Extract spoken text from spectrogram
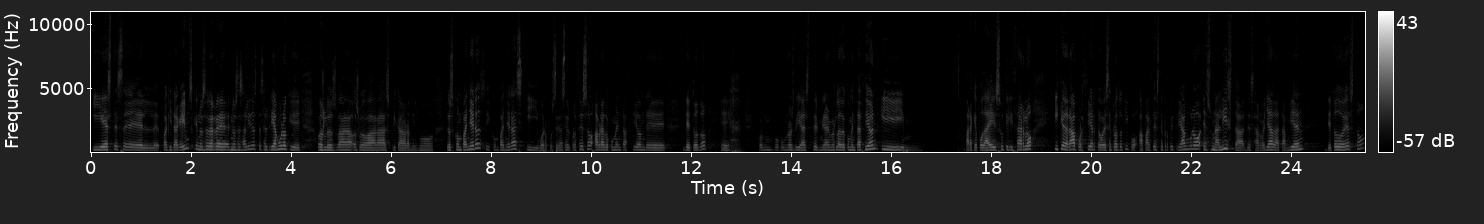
Y este es el Paquita Games, que nos, ha salido, este es el triángulo que os, los va, lo van a explicar ahora mismo los compañeros y compañeras. Y bueno, pues ese ha sido el proceso. Habrá documentación de, todo. Eh, con un poco, unos días terminaremos la documentación y para que podáis utilizarlo y quedará, por cierto, ese prototipo, aparte de este propio triángulo, es una lista desarrollada también de todo esto,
